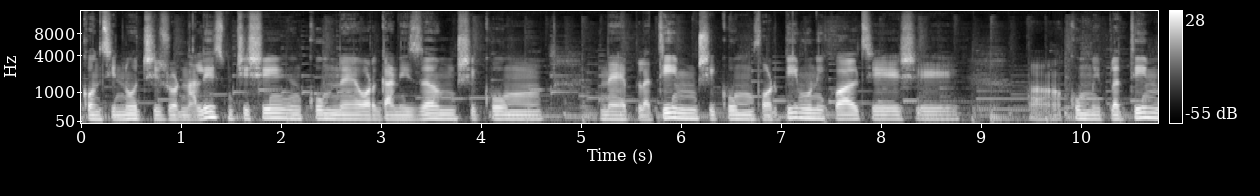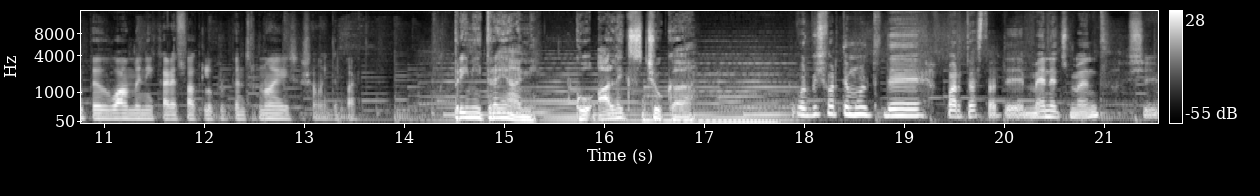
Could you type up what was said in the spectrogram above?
conținut și jurnalism, ci și în cum ne organizăm și cum ne plătim și cum vorbim unii cu alții și uh, cum îi plătim pe oamenii care fac lucruri pentru noi și așa mai departe. Primii trei ani cu Alex Ciucă. Vorbești foarte mult de partea asta de management și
